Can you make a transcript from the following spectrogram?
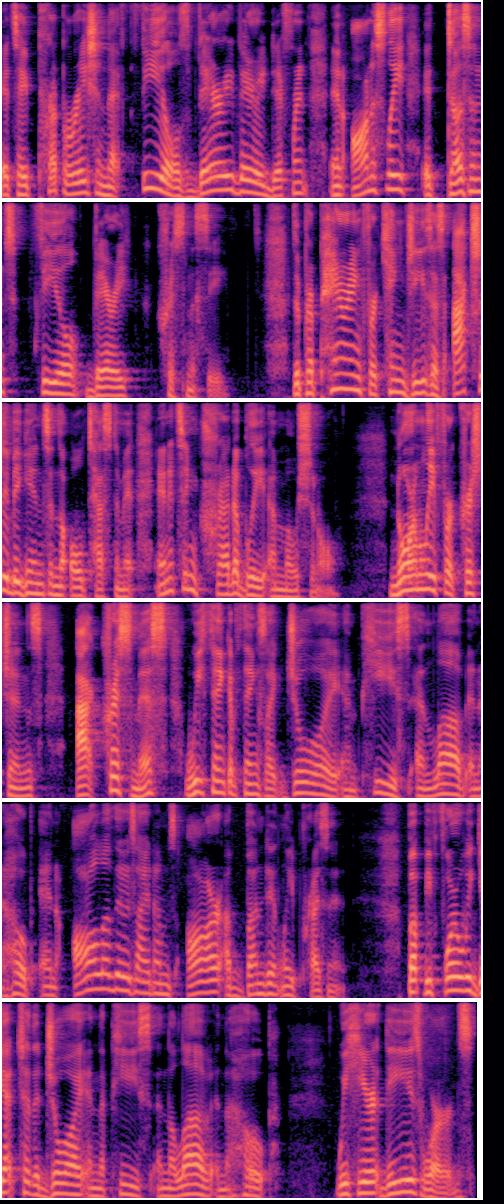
It's a preparation that feels very, very different. And honestly, it doesn't feel very Christmassy. The preparing for King Jesus actually begins in the Old Testament, and it's incredibly emotional. Normally, for Christians, at Christmas, we think of things like joy and peace and love and hope, and all of those items are abundantly present. But before we get to the joy and the peace and the love and the hope, we hear these words,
